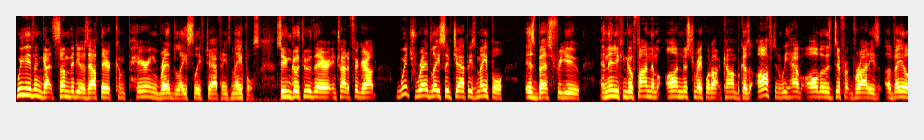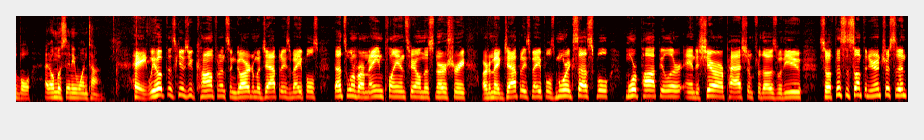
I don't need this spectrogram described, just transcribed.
We've even got some videos out there comparing red lace leaf Japanese maples. So you can go through there and try to figure out which red lace leaf Japanese maple is best for you. And then you can go find them on MrMaple.com because often we have all those different varieties available at almost any one time. Hey, we hope this gives you confidence in gardening with Japanese maples. That's one of our main plans here on this nursery are to make Japanese maples more accessible, more popular, and to share our passion for those with you. So if this is something you're interested in,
